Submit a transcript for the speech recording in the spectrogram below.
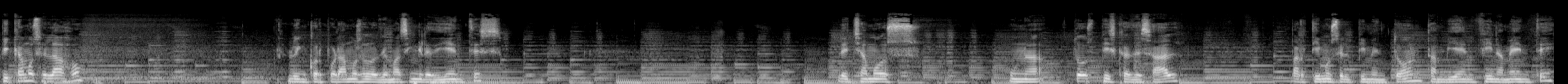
Picamos el ajo, lo incorporamos a los demás ingredientes, le echamos una, dos pizcas de sal, partimos el pimentón también finamente,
